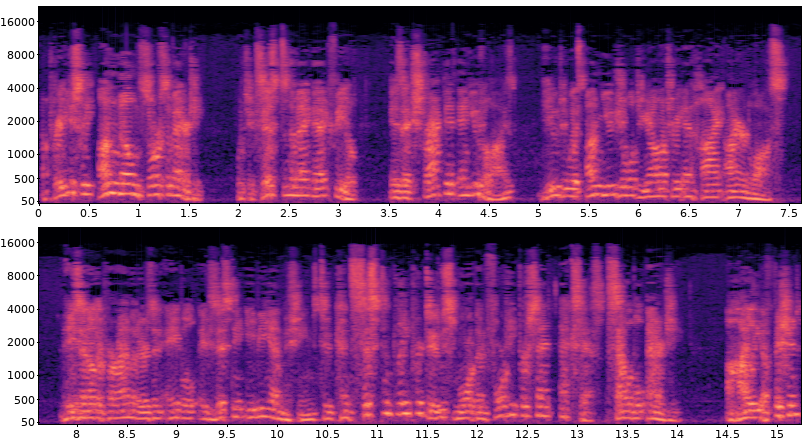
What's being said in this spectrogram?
A previously unknown source of energy, which exists in the magnetic field, is extracted and utilized due to its unusual geometry and high iron loss. These and other parameters enable existing EBM machines to consistently produce more than 40% excess sellable energy, a highly efficient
